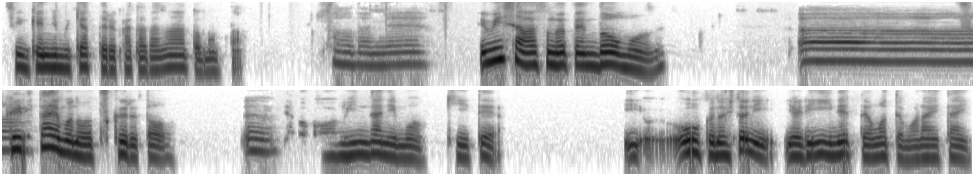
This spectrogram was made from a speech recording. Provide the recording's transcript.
真剣に向き合ってる方だなと思った。そうだね。えミサはその点どう思う？あー作りたいものを作るとうん。やっぱこうみんなにも聞いてい多くの人によりいいねって思ってもらいたい。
